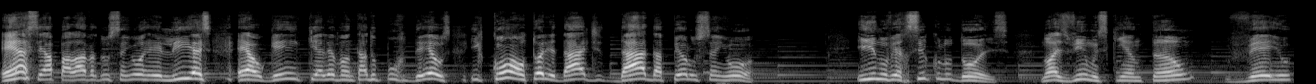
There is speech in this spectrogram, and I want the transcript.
Essa é a palavra do Senhor. Elias é alguém que é levantado por Deus e com autoridade dada pelo Senhor. E no versículo 2, nós vimos que então veio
